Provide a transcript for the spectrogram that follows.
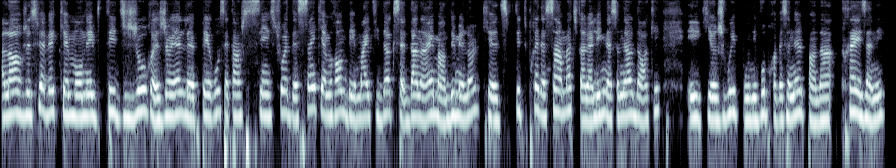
Alors, je suis avec mon invité du jour, Joël Perrault, cet ancien choix de cinquième ronde des Mighty Ducks d'Anaheim en 2001, qui a disputé tout près de 100 matchs dans la Ligue nationale de hockey et qui a joué au niveau professionnel pendant 13 années.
